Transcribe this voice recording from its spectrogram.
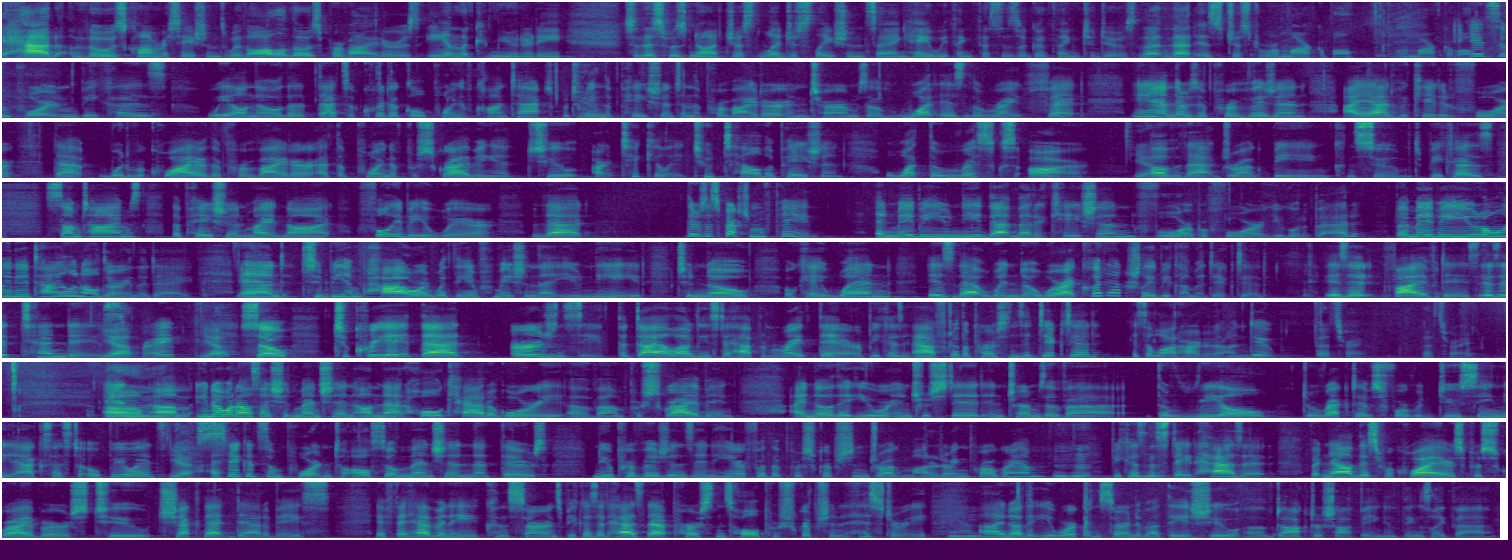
had those conversations with all of those providers and the community. So this was not just legislation saying, hey, we think this is a good thing to do. So that, that is just remarkable, remarkable. It's important because we all know that that's a critical point of contact between Yeah. the patient and the provider in terms of what is the right fit. And there's a provision I advocated for that would require the provider at the point of prescribing it to articulate, to tell the patient what the risks are Yeah. of that drug being consumed. Because sometimes the patient might not fully be aware that there's a spectrum of pain. And maybe you need that medication for before you go to bed, but maybe you only need Tylenol during the day. Yeah. And to be empowered with the information that you need to know, okay, when is that window where I could actually become addicted? Is it five days? Is it 10 days? Yeah. Right? Yep. So to create that urgency, the dialogue needs to happen right there because Mm-hmm. after the person's addicted, it's a lot harder to undo. That's right, that's right. And um, you know what else I should mention on that whole category of um, prescribing? I know that you were interested in terms of uh, the real directives for reducing the access to opioids. Yes. I think it's important to also mention that there's new provisions in here for the prescription drug monitoring program mm-hmm. because the mm-hmm. state has it, but now this requires prescribers to check that database if they have any concerns because it has that person's whole prescription history. Mm-hmm. I know that you were concerned about the issue of doctor shopping and things like that.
